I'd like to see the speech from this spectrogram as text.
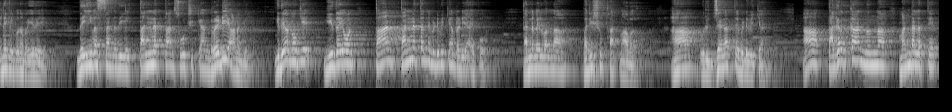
എന്നെ കേൾക്കുന്ന പ്രിയരെ ദൈവസന്നിധിയിൽ തന്നെത്താൻ സൂക്ഷിക്കാൻ റെഡിയാണെങ്കിൽ ഗിതയോൻ നോക്കിയേ ഗിതയോൻ താൻ തന്നെ തന്നെ വിടുവിക്കാൻ റെഡിയായപ്പോൾ തന്റെ മേൽ വന്ന പരിശുദ്ധാത്മാവ് ആ ഒരു ജനത്തെ വിടുവിക്കാൻ ആ തകർക്കാൻ നിന്ന മണ്ഡലത്തെ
